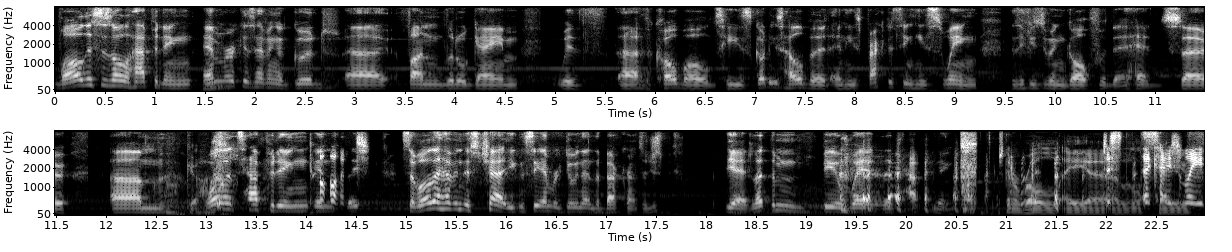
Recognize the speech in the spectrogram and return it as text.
while this is all happening, Emeric is having a good, uh, fun little game with uh, the kobolds. He's got his halberd and he's practicing his swing as if he's doing golf with their heads. So, um, Oh while it's happening, in God. so while they're having this chat, you can see Emeric doing that in the background. So just, yeah, let them be aware that that's happening. I'm just gonna roll a, uh, a little occasionally,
